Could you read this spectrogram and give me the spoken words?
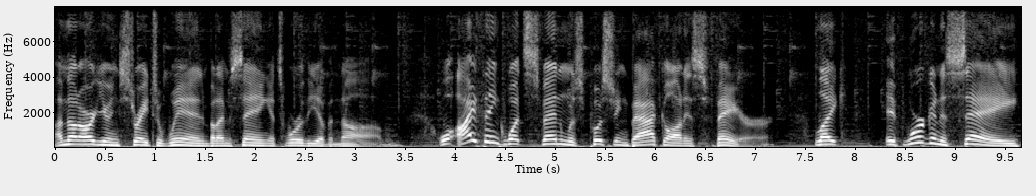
I'm not arguing Stray to win, but I'm saying it's worthy of a nom. Well, I think what Sven was pushing back on is fair. Like, if we're going to say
